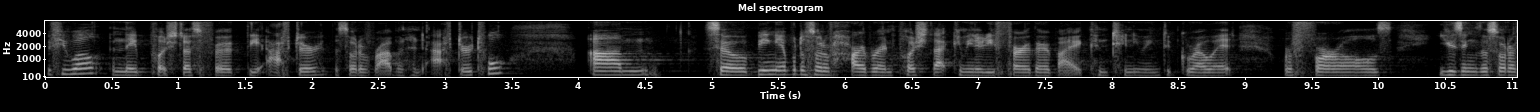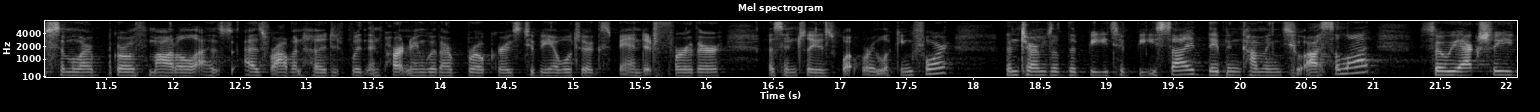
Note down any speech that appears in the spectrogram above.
if you will, and they pushed us for the after, the sort of Robinhood after tool. Um, so being able to sort of harbor and push that community further by continuing to grow it, referrals, using the sort of similar growth model as, as Robinhood with, and partnering with our brokers to be able to expand it further, essentially is what we're looking for. In terms of the B2B side, they've been coming to us a lot. So we actually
